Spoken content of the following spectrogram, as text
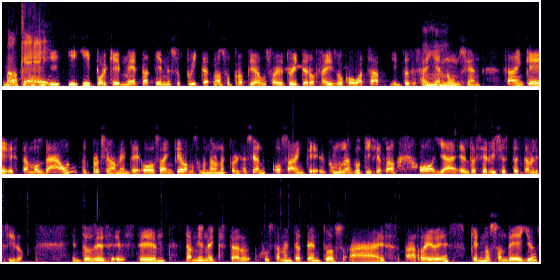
¿no? Y, y, porque Meta tiene su Twitter, ¿no? Su propia usuario de Twitter o Facebook o WhatsApp, y entonces ahí anuncian, ¿saben qué? Estamos down próximamente, o ¿saben qué? Vamos a mandar una actualización, o ¿saben qué? Como unas noticias, ¿no? O ya el servicio está establecido. Entonces, este, también hay que estar justamente atentos a, a redes que no son de ellos,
